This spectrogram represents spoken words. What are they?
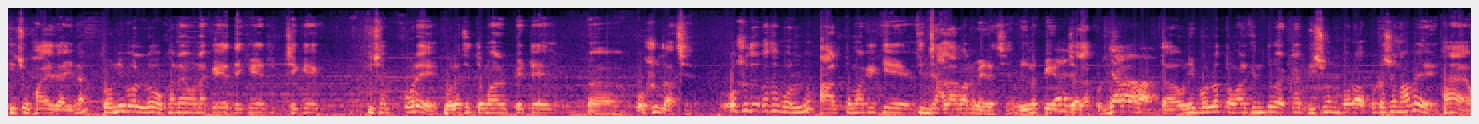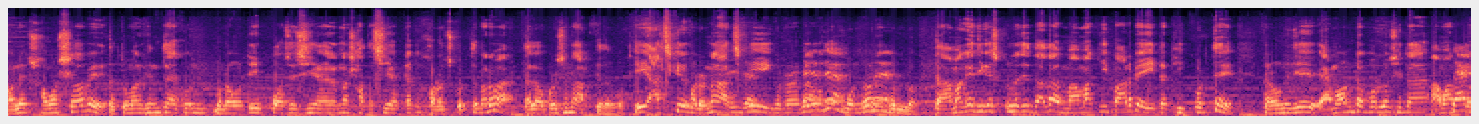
কিছু হয় যায় না। তো উনি বলল, ওখানে ওনাকে দেখে থেকে কি সব করে? বলেছে, তোমার পেটে ওষুধ আছে। ওষুধের কথা বলল আর তোমাকে কি জ্বালাবান মেরেছে? ওই জন্য পেট জ্বালা করছে। জ্বালাবান। তা উনি বলল তোমার কিন্তু একটা ভীষণ বড় অপারেশন হবে। হ্যাঁ অনেক সমস্যা হবে। তা তোমার কিন্তু এখন মোটামুটি পঁচাশি হাজার না সাতাশি হাজার টাকা খরচ করতে পারবা তাহলে অপারেশনটা আটকে দেবো। এই আজকের ঘটনা আজকে এই ঘটনাটা ফোন করে বলল। তা আমাকে জিজ্ঞেস করল যে দাদা মামা কি পারবে এটা ঠিক করতে? কারণ উনি যে অ্যামাউন্টটা বলল সেটা আমার তো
